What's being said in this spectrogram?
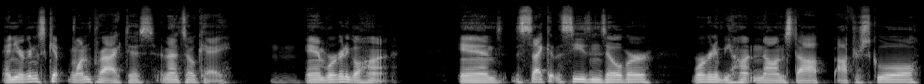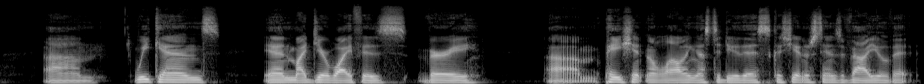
And you're going to skip one practice, and that's okay. Mm-hmm. And we're going to go hunt. And the second the season's over, we're going to be hunting nonstop after school, um, weekends and my dear wife is very um, patient in allowing us to do this because she understands the value of it.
